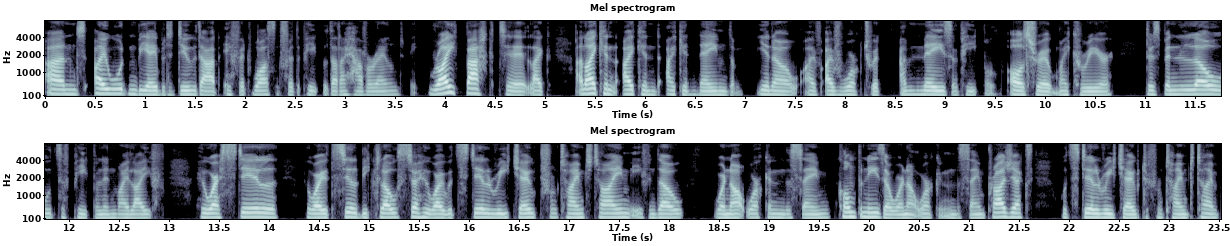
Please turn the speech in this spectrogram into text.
And I wouldn't be able to do that if it wasn't for the people that I have around me. Right back to like, and I can, I can, I can name them. You know, I've, I've worked with amazing people all throughout my career. There's been loads of people in my life who are still, who I would still be close to, who I would still reach out from time to time, even though we're not working in the same companies or we're not working in the same projects, would still reach out to from time to time.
